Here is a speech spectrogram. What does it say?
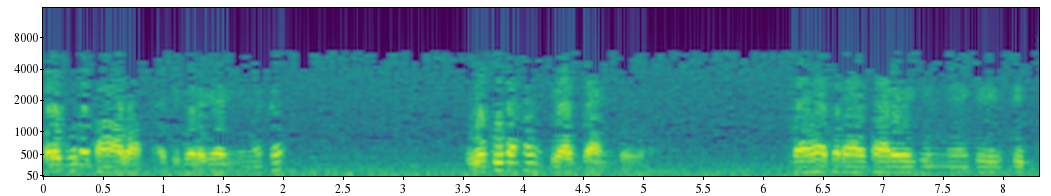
ප්‍රගුණතාවක් ඇති කර ගැනීමට ලොකු තහංසියක් ගන්න ඕන. සහතර ආකාරයකින් මේකේ සිත්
